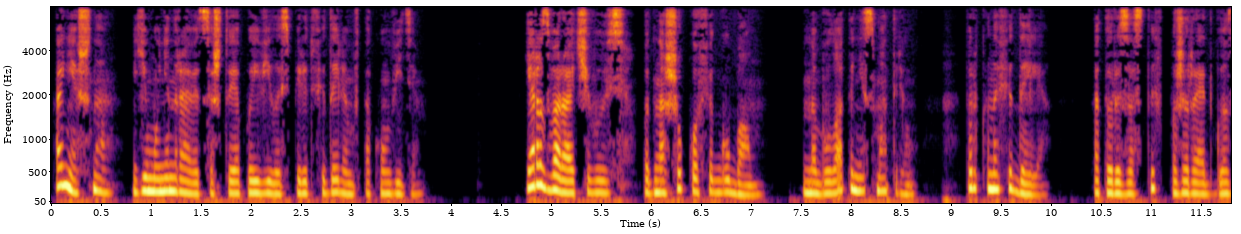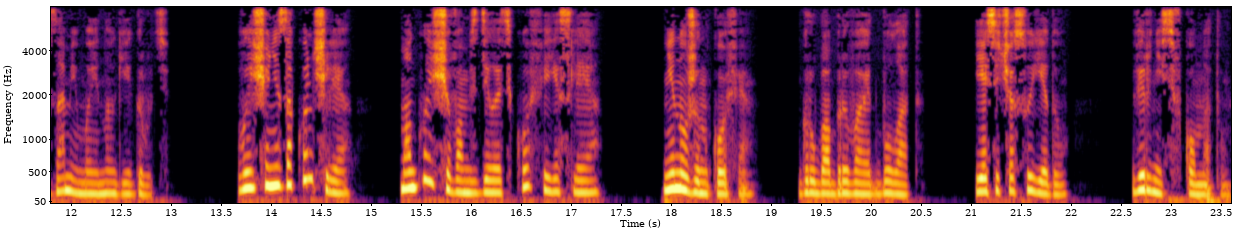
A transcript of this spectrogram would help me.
Конечно, ему не нравится, что я появилась перед Фиделем в таком виде. Я разворачиваюсь, подношу кофе к губам. На Булата не смотрю, только на Фиделя, который, застыв, пожирает глазами мои ноги и грудь. «Вы еще не закончили? Могу еще вам сделать кофе, если...» «Не нужен кофе», — грубо обрывает Булат. «Я сейчас уеду. Вернись в комнату».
